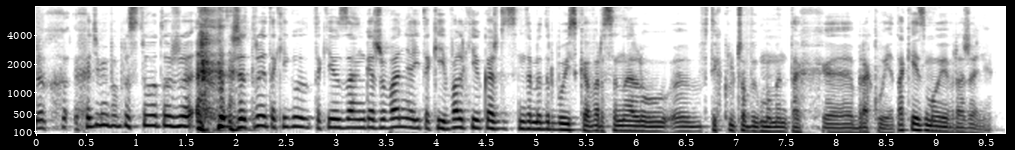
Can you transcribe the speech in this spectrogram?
no, chodzi mi po prostu o to, że, że trochę takiego, takiego zaangażowania i takiej walki o każdy centymetr boiska w Arsenalu e, w tych kluczowych momentach brakuje. Takie jest moje wrażenie.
